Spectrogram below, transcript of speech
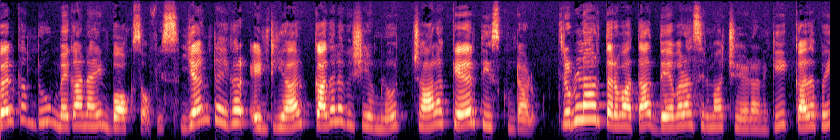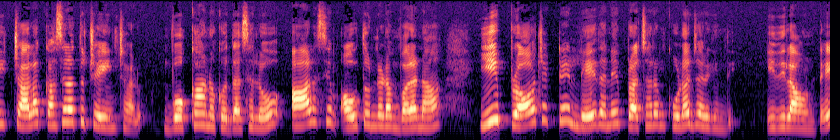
Welcome to mega nine box office young tiger NTR కథల విషయంలో చాలా కేర్ తీసుకుంటాడు. త్రిబుల్ ఆర్ తర్వాత దేవరా సినిమా చేయడానికి కథపై చాలా కసరత్తు చేయించాడు. ఒకనొక దశలో ఆలస్యం అవుతుండడం వలన ఈ ప్రాజెక్టే లేదనే ప్రచారం కూడా జరిగింది. ఇదిలా ఉంటే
